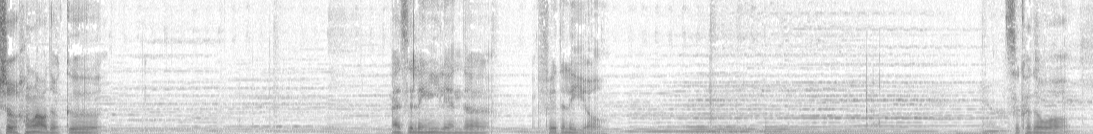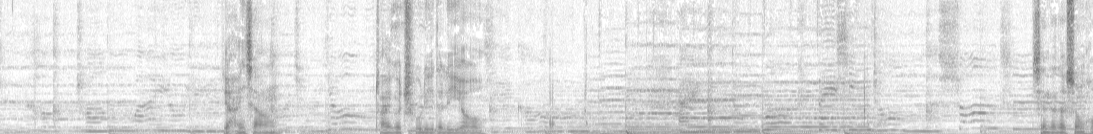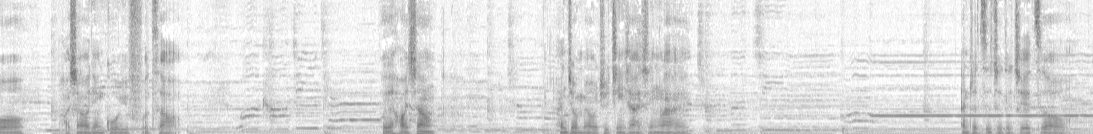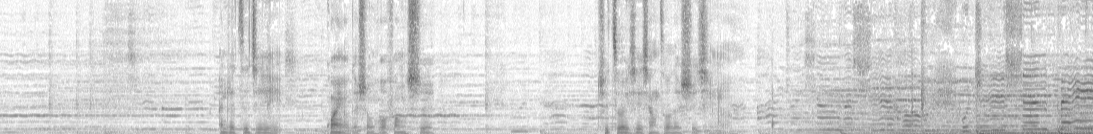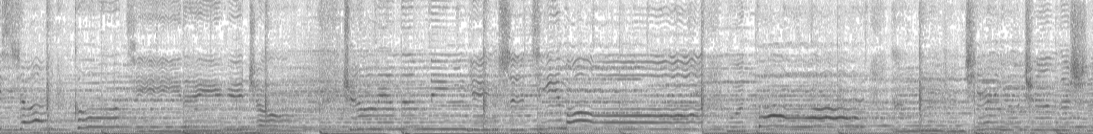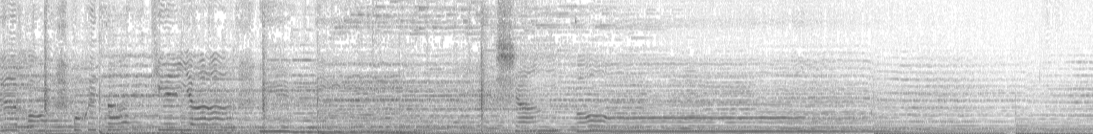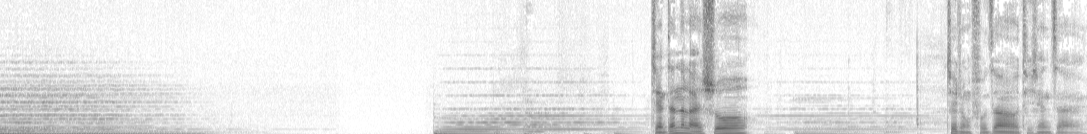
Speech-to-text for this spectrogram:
首很老的歌，来自林忆莲的《飞的理由》。此刻的我，也很想找一个出离的理由。现在的生活好像有点过于浮躁。我也好像很久没有去静下心来，按着自己的节奏，按着自己惯有的生活方式，去做一些想做的事情了。简单的来说，这种浮躁体现在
